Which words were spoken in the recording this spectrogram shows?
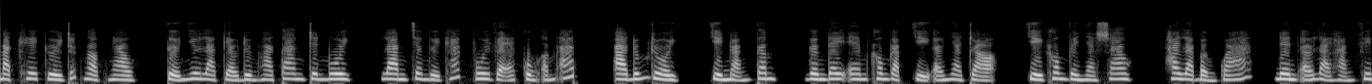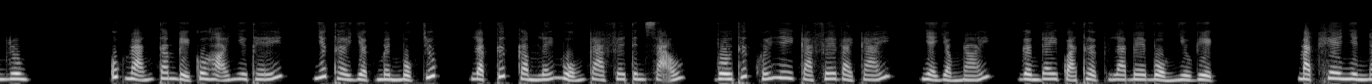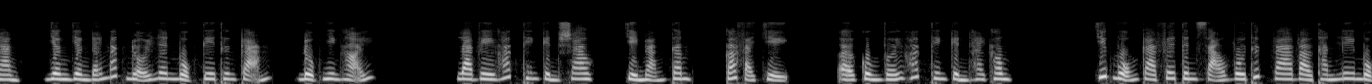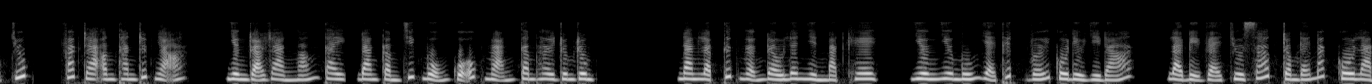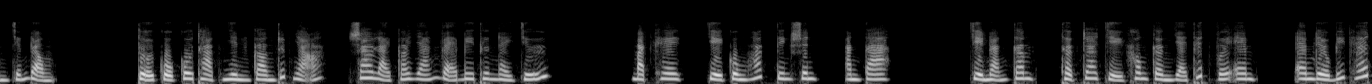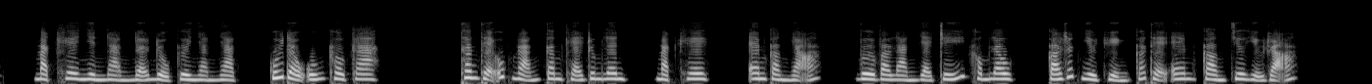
Mạch khê cười rất ngọt ngào, tựa như là kẹo đường hòa tan trên môi, làm cho người khác vui vẻ cùng ấm áp. À đúng rồi, chị Noãn Tâm, gần đây em không gặp chị ở nhà trọ, chị không về nhà sao, hay là bận quá, nên ở lại hãng phim luôn. Úc Noãn Tâm bị cô hỏi như thế, nhất thời giật mình một chút, lập tức cầm lấy muỗng cà phê tinh xảo, vô thức khuấy ly cà phê vài cái, nhẹ giọng nói, gần đây quả thực là bê bộn nhiều việc. Mạch khê nhìn nàng, dần dần đáy mắt nổi lên một tia thương cảm, đột nhiên hỏi. Là vì Hoác Thiên Kình sao, chị noạn tâm, có phải chị ở cùng với Hoác Thiên Kình hay không? Chiếc muỗng cà phê tinh xảo vô thức va vào thành ly một chút, phát ra âm thanh rất nhỏ, nhưng rõ ràng ngón tay đang cầm chiếc muỗng của Úc Noãn Tâm hơi run run. Nàng lập tức ngẩng đầu lên nhìn bạch Khê, dường như muốn giải thích với cô điều gì đó, lại bị vẻ chua xót trong đáy mắt cô làm chấn động. Tuổi của cô thoạt nhìn còn rất nhỏ, sao lại có dáng vẻ bi thương này chứ? Mạch Khê, chị cùng Hoắc tiên sinh, anh ta. Chị noãn tâm, thật ra chị không cần giải thích với em, em đều biết hết. Mạch Khê nhìn nàng nở nụ cười nhàn nhạt, cúi đầu uống coca. Thân thể út noãn tâm khẽ rung lên, Mạch Khê, em còn nhỏ, vừa vào làng giải trí không lâu, có rất nhiều chuyện có thể em còn chưa hiểu rõ.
